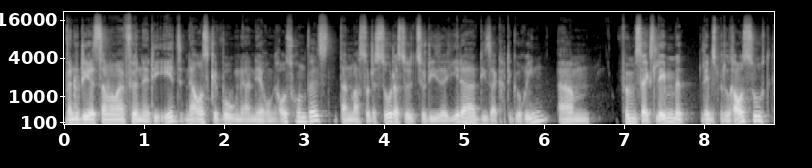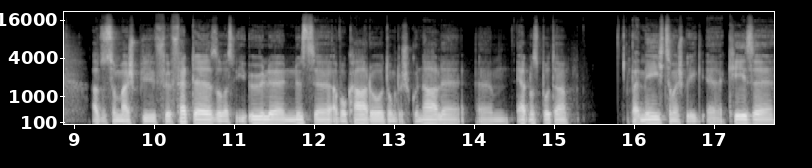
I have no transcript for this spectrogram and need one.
wenn du dir jetzt, sagen wir mal, für eine Diät eine ausgewogene Ernährung rausholen willst, dann machst du das so, dass du zu dieser, jeder dieser Kategorien ähm, fünf, sechs Leben Lebensmittel raussuchst. Also zum Beispiel für Fette, sowas wie Öle, Nüsse, Avocado, dunkle Schokolade, ähm, Erdnussbutter. Bei Milch zum Beispiel äh, Käse,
